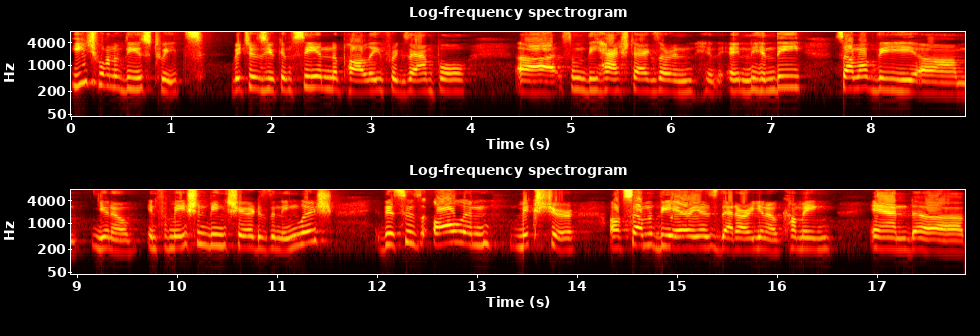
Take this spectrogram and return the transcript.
each one of these tweets, which is you can see in Nepali, for example, uh, some of the hashtags are in, in Hindi. Some of the um, you know, information being shared is in English. This is all in mixture of some of the areas that are you know, coming and uh,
